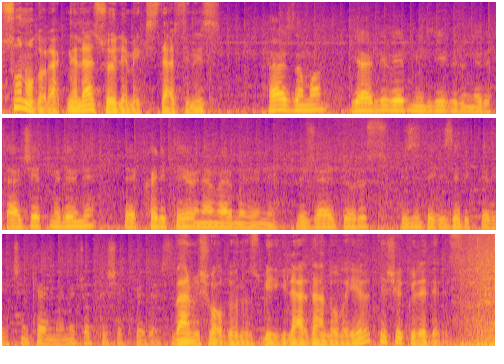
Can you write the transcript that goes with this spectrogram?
Son olarak neler söylemek istersiniz? Her zaman yerli ve milli ürünleri tercih etmelerini ve kaliteye önem vermelerini rica ediyoruz. Bizi de izledikleri için kendilerine çok teşekkür ederiz. Vermiş olduğunuz bilgilerden dolayı teşekkür ederiz.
